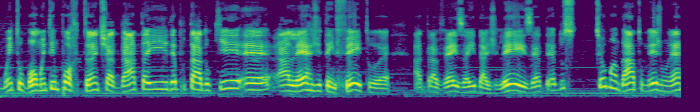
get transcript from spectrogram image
Muito bom, muito importante a data. E, deputado, o que é, a Alerj tem feito é, através aí das leis, é, é do seu mandato mesmo, né?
